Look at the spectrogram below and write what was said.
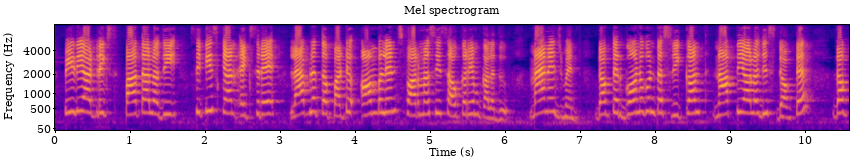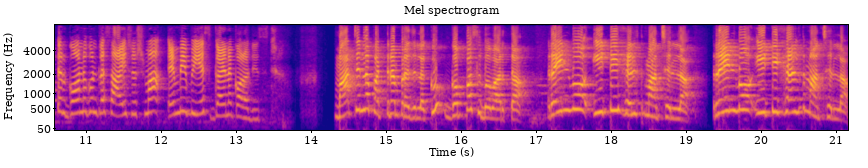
paediatrics pathology CT scan X ray ల్యాబ్లతో పాటు అంబులెన్స్ ఫార్మసీ సౌకర్యం కలదు. Management doctor Gonugunta Srikanth ophthalmologist doctor doctor Gonuguntla Sai Sushma MBBS gynaecologist. Macherla పట్టణ ప్రజలకు గొప్ప శుభవార్త. Rainbow ET health Macherla rainbow ET health Macherla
